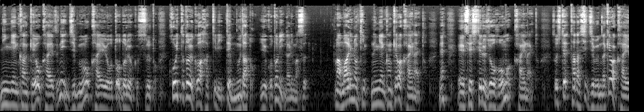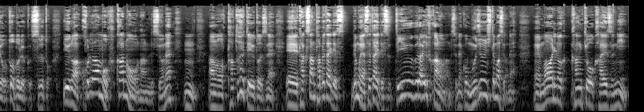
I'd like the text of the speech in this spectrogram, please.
人間関係を変えずに自分を変えようと努力すると。こういった努力ははっきり言って無駄ということになります。まあ、周りの人間関係は変えないとね、えー、接している情報も変えないと。そして、ただし自分だけは変えようと努力するというのは、これはもう不可能なんですよね。うん。あの、例えて言うとですね、えー、たくさん食べたいです。でも痩せたいですっていうぐらい不可能なんですよね。こう矛盾してますよね。えー、周りの環境を変えずに、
